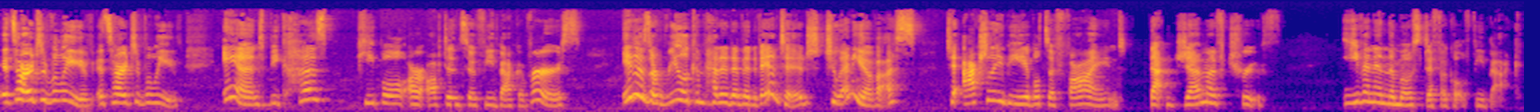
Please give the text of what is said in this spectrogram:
it's hard to believe. It's hard to believe. And because people are often so feedback averse, it is a real competitive advantage to any of us to actually be able to find that gem of truth, even in the most difficult feedback,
